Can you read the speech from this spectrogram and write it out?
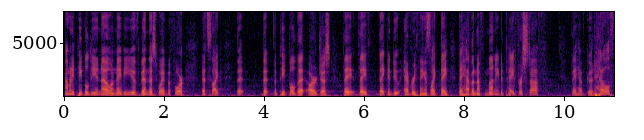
How many people do you know, and maybe you've been this way before, that's like that the, the people that are just they, they they can do everything. It's like they, they have enough money to pay for stuff, they have good health,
